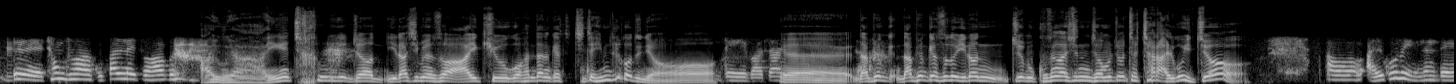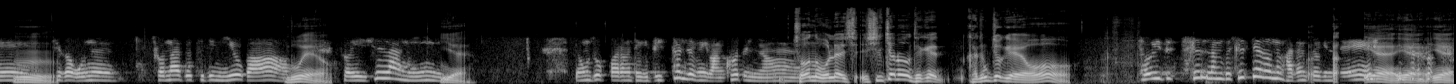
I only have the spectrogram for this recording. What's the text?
네 청소하고 빨래도 하고 아이고야, 이게 참, 이게 저 일하시면서 아이 키우고 한다는 게 진짜 힘들거든요. 네 맞아요. 예, 남편 남편께서도 이런 좀 고생하시는 점을 좀 잘 알고 있죠. 어 알고는 있는데 음. 제가 오늘 전화도 드린 이유가 뭐예요? 저희 신랑이 예, 영수 오빠랑 되게 비슷한 점이 많거든요. 저는 원래 시- 실제로는 되게 가정적이에요. 저희도 신랑도 실제로는 가정적인데 예, 예, 예.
